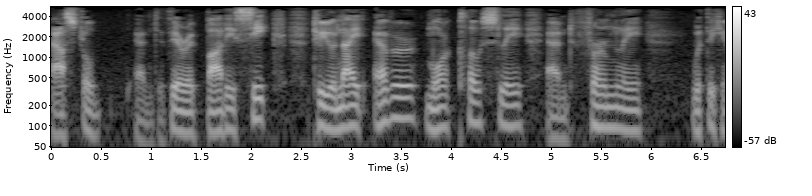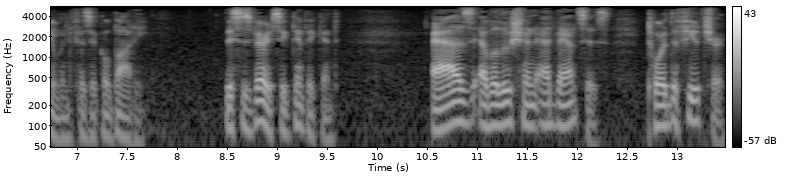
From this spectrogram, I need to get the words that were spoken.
Astral and etheric body seek to unite ever more closely and firmly with the human physical body. This is very significant. As evolution advances toward the future,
